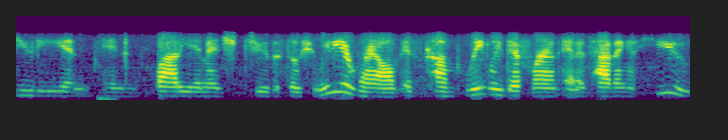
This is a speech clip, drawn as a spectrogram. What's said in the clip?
beauty and, and body image to the social media realm is completely different and it's having a huge,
